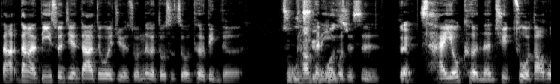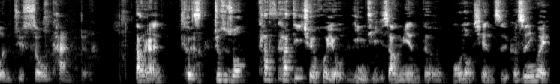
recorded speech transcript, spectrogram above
当当然第一瞬间大家就会觉得说那个都是只有特定的 company 或者是对才有可能去做到或者去收看的。当然，可是就是说，它它的确会有硬体上面的某种限制。可是因为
